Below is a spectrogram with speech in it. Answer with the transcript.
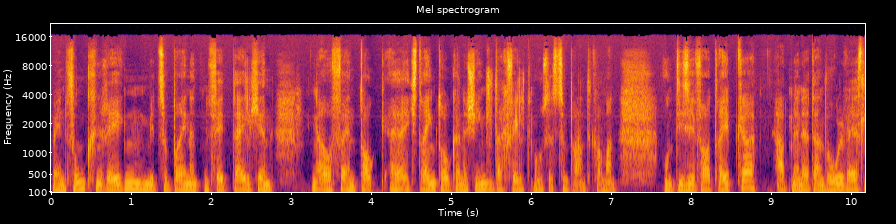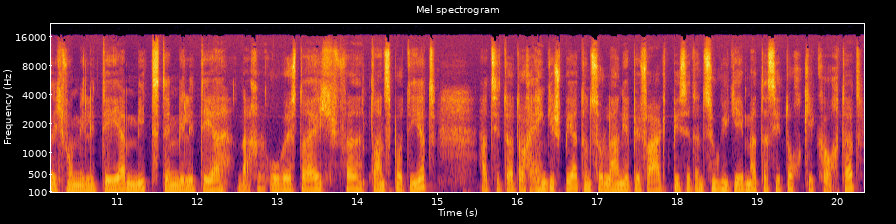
wenn Funkenregen mit so brennenden Fettteilchen auf ein trock, äh, extrem trockenes Schindeldach fällt, muss es zum Brand kommen. Und diese Frau Trebka hat man ja dann wohlweislich vom Militär mit dem Militär nach Oberösterreich transportiert, hat sie dort auch eingesperrt und so lange befragt, bis sie dann zugegeben hat, dass sie doch gekocht hat.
